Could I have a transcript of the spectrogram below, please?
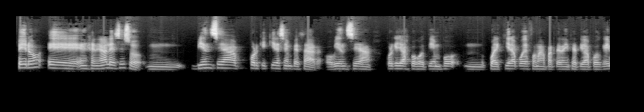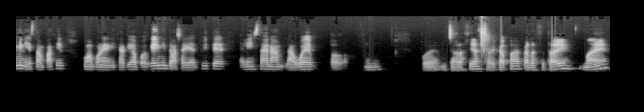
Pero eh, en general es eso, mm, bien sea porque quieres empezar o bien sea porque llevas poco tiempo, mm, cualquiera puede formar parte de la iniciativa Podgaming y es tan fácil como poner iniciativa Podgaming, te va a salir el Twitter, el Instagram, la web, todo. Pues muchas gracias, Xavi Capa, Carla Zetay, Mae,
